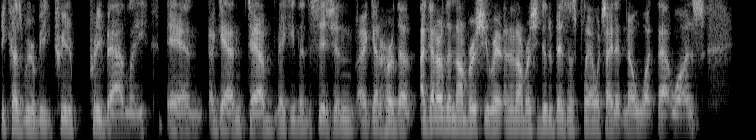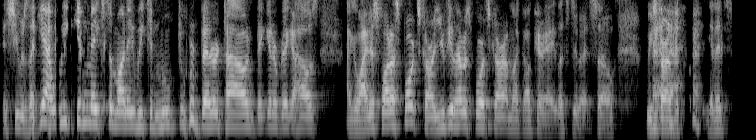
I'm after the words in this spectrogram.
because we were being treated pretty badly. And again, Deb making the decision. I got her the I got her the numbers. She ran the numbers. She did a business plan, which I didn't know what that was. And she was like, "Yeah, we can make some money. We can move to a better town, bigger, bigger house." I go, I just want a sports car. You can have a sports car. I'm like, okay, hey, let's do it. So we started, the, and it's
